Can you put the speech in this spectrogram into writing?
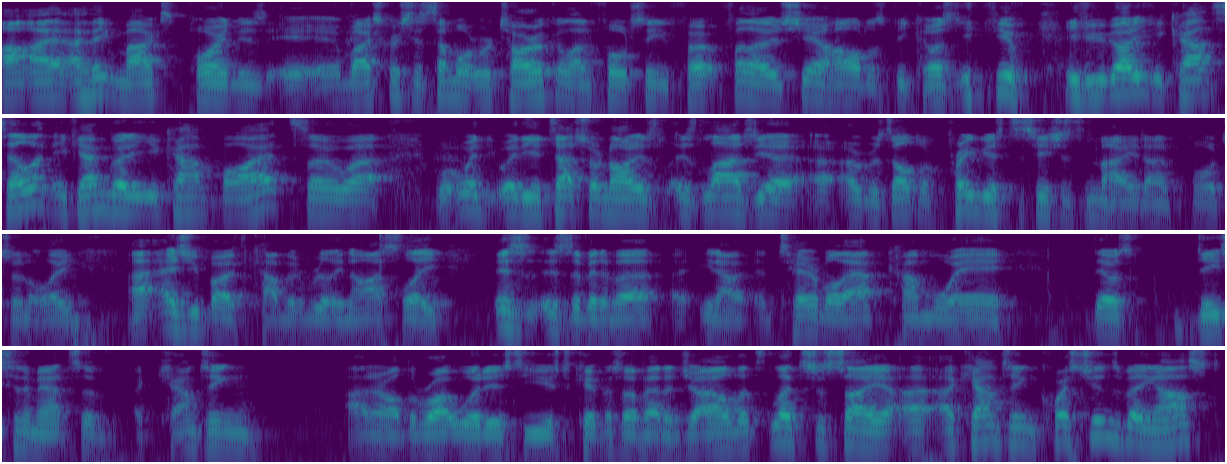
I, I, think Mark's point is Mark's question is somewhat rhetorical, unfortunately, for, for those shareholders because if you if you've got it, you can't sell it. If you haven't got it, you can't buy it. So uh, whether, you touch or not is, is largely a, a, result of previous decisions made. Unfortunately, uh, as you both covered really nicely, this is a bit of a you know a terrible outcome where there was decent amounts of accounting. I don't know what the right word is to use to keep myself out of jail. Let's let's just say uh, accounting questions being asked,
